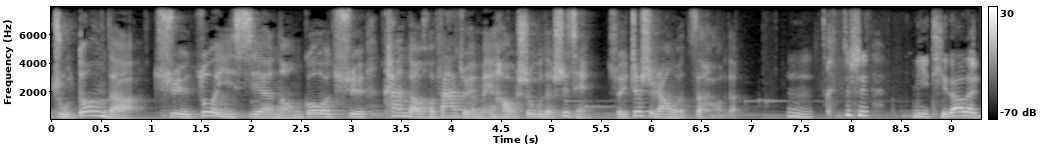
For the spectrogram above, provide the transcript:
主动的去做一些能够去看到和发掘美好事物的事情，所以这是让我自豪的。嗯，就是。你提到的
